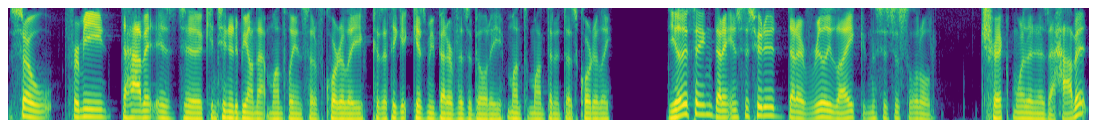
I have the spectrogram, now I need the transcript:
So for me, the habit is to continue to be on that monthly instead of quarterly because I think it gives me better visibility month to month than it does quarterly. The other thing that I instituted that I really like, and this is just a little trick more than it is a habit,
